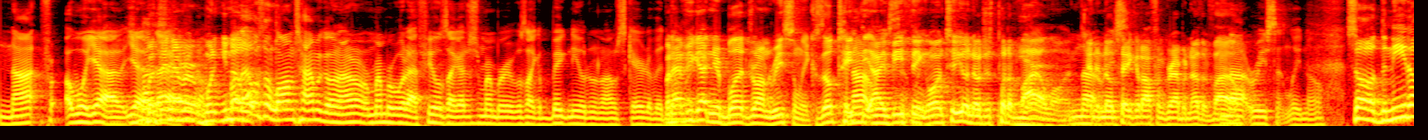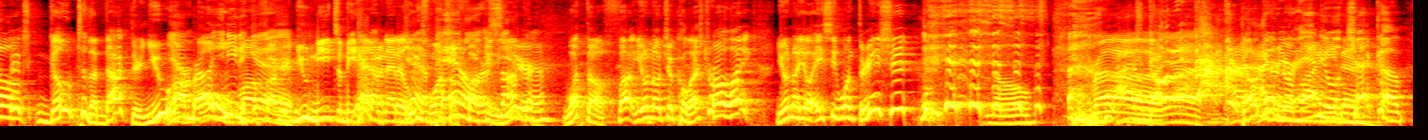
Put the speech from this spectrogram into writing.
Not for. oh, uh, Well, yeah, yeah. But that, they never. When, you know, but that was a long time ago, and I don't remember what that feels like. I just remember it was like a big needle, and I was scared of it. But have you gotten your blood drawn recently? Because they'll take Not the IV thing onto you and they'll just put a vial on, and then they'll recent- take it off and grab another vial. Not recently, no. So the needle. Bitch, go to the doctor. You Yeah, are bro, you old, need to get motherfucker. a- you need to be get a- having that at least a once a fucking year. What the fuck? You don't know what your cholesterol like? You don't know your AC13 and shit? No. Bro, yeah. Go I get don't your annual either. checkup.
